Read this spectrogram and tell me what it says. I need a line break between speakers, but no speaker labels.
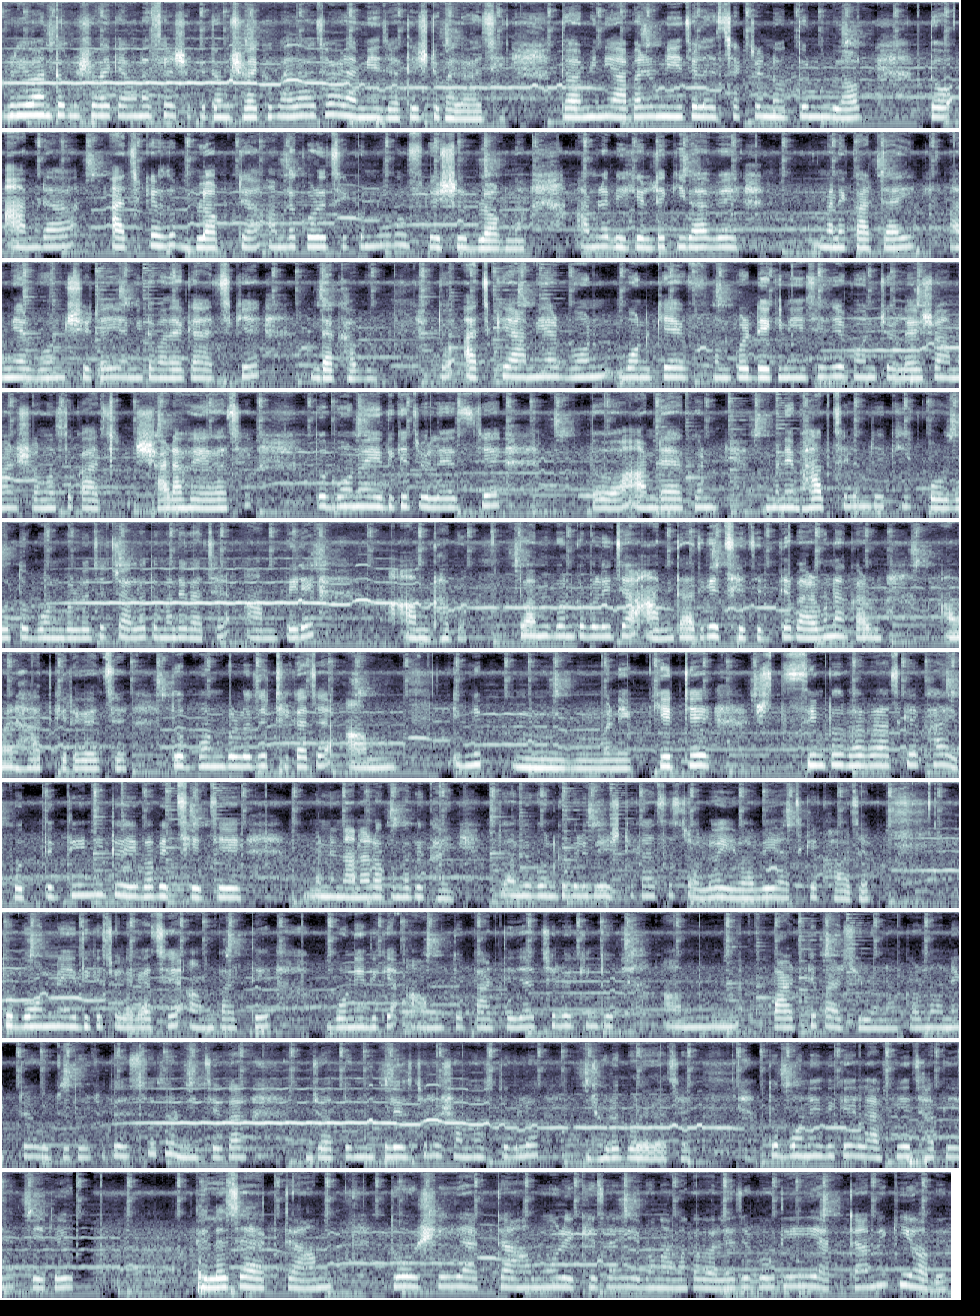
Everyone তোমরা সবাই কেমন আছো? আশা করি তোমরা সবাই খুব ভালো আছো আর আমি যথেষ্ট ভালো আছি। তো আমি নিয়ে আবারও নিয়ে চলে এসেছি একটা নতুন ব্লগ তো আমরা আজকের ব্লগটা আমরা করেছি কোনো রকম স্পেশাল ব্লগ না। আমরা বিকেলটা কীভাবে মানে কাটাই, আমি আর বোন, সেটাই আমি তোমাদেরকে আজকে দেখাবো। তো আজকে আমি আর বোন, বোনকে ফোন করে ডেকে নিয়েছি যে, বোন, চলে এসো, আমার সমস্ত কাজ সারা হয়ে গেছে। তো বোনও এদিকে চলে এসছে। তো আমরা এখন মানে ভাবছিলাম যে কি করব, তো বোন বলল যে চলো তোমাদের গাছের আম পেড়ে আম খাব। তো আমি বোনকে বলি যে আমি তো আজকে ছেঁচে দিতে পারব না, কারণ আমার হাত কেটে গেছে। তো বোন বলল যে ঠিক আছে, আম এমনি মানে কেটে সিম্পলভাবে আজকে খাই, প্রত্যেক দিনই তো এইভাবে ছেঁচে মানে নানা রকমভাবে খাই। তো আমি বোনকে বলি, বেশ ঠিক আছে, চলো এইভাবেই আজকে খাওয়া যাক তো বোন এইদিকে চলে গেছে, আম পাড়তে। বোন এদিকে আম তো পাড়তে যাচ্ছিল, কিন্তু আম পাড়তে পারছিল না, কারণ অনেকটা উঁচুতে উঁচুতে এসছে তো, নিচেকার যত মুকুল এসেছিল সমস্তগুলো ঝরে পড়ে গেছে। তো বোন এদিকে লাফিয়ে ঝাঁপিয়ে পেটে ফেলেছে একটা আম। তো সেই একটা আমও রেখে যায় এবং আমাকে বলে যে, বৌদি, এই একটা আমে কী হবে?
